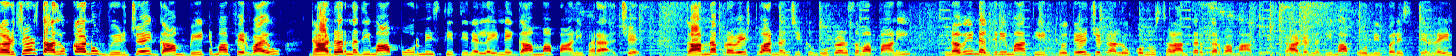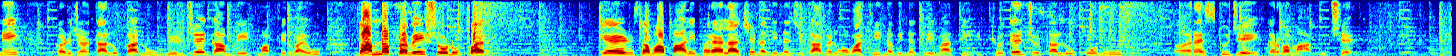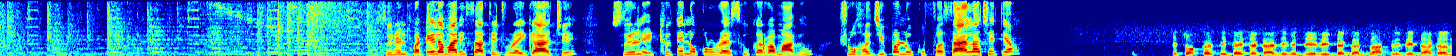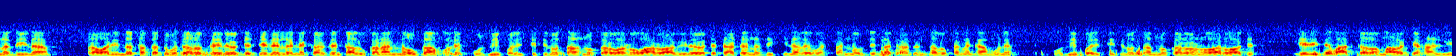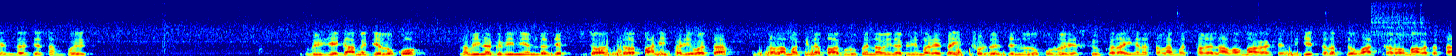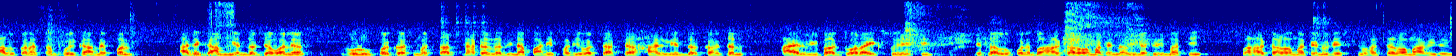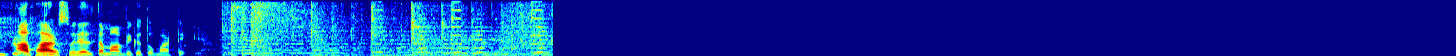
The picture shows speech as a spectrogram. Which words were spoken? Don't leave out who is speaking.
Speaker 1: કરજણ તાલુકાનું વિરજય ગામ બેટમાં ફેરવાયું. ઢાઢર નદીમાં પૂરની સ્થિતિને લઈને ગામમાં પાણી ભરાયા છે. ગામના પ્રવેશદ્વાર નજીક ઘૂંટણસમાં પાણી નવી નગરીમાંથી ઇઠ્યોતેર જેટલા લોકોનું સ્થળાંતર કરવામાં આવ્યું. ઢાઢર નદીમાં પૂરની પરિસ્થિતિને લઈને કરજણ તાલુકાનું વિરજય ગામ બેટમાં ફેરવાયું. ગામના પ્રવેશ રોડ ઉપર કેળસમાં પાણી ભરાયેલા છે. નદી નજીક આવેલ હોવાથી નવી નગરીમાંથી ઇઠ્યોતેર જેટલા લોકોનું રેસ્ક્યુ જે કરવામાં આવ્યું છે. સુનિલ પટેલ અમારી સાથે જોડાઈ ગયા છે. સુનિલ ઇઠ્યોતેર લોકોનું રેસ્ક્યુ કરવામાં આવ્યું. શું હજી પણ લોકો ફસાયેલા છે ત્યાં?
Speaker 2: ચોક્કસથી કહી શકાય છે કે જે રીતે ગત રાત્રિથી ટાઢર નદીના પ્રવાહની અંદર સતત વધારો થઈ રહ્યો છે, જેને લઈને કરજણ તાલુકાના નવ ગામોને પૂરની પરિસ્થિતિનો સામનો કરવાનો વારો આવી રહ્યો છે. ટાઢર નદી કિનારે વસતા નવ જેટલા કરજણ તાલુકાના ગામોને પૂરની પરિસ્થિતિનો સામનો કરવાનો વારો આવે છે. જે રીતે વાત કરવામાં આવે કે હાલની અંદર જે સંભવિત વિજય ગામે જે લોકો નવી નગરીની અંદર જે પાણી ફરી વળતા સલામતીના ભાગરૂપે નવી નગરીમાં રહેતા ઇઠ્યોતેર જણ લોકોનું રેસ્ક્યુ કરાઈ અને સલામત સ્થળે લાવવામાં આવ્યા છે. બીજી તરફ જો વાત કરવામાં આવે તો તાલુકાના સંભોઈ ગામે પણ આજે ગામની અંદર જવાને રોડ ઉપર ઘસમસતા ઢાઢર નદીના પાણી ફરી વળતા અત્યારે હાલની અંદર કરજણ ફાયર વિભાગ દ્વારા એકસો એસી જેટલા લોકોને બહાર કાઢવા માટે નવી નગરીમાંથી બહાર કાઢવા માટેનું રેસ્ક્યુ હાથ ધરવામાં આવી રહ્યું છે.
Speaker 1: આભાર, સુનિલ, તમામ વિગતો માટે.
